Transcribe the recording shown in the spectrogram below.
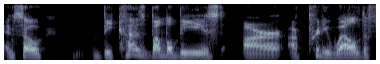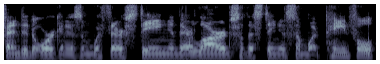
and so because bumblebees are a pretty well defended organism with their sting and they're large so the sting is somewhat painful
